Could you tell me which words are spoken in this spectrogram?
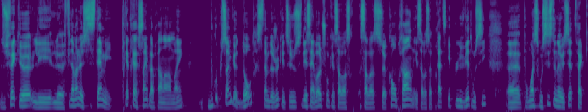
du fait que le, finalement, le système est très, très simple à prendre en main, beaucoup plus simple que d'autres systèmes de jeu qui utilisent aussi des symboles. Je trouve que ça va, se comprendre et ça va se pratiquer plus vite aussi. Euh, pour moi, c'est aussi c'est une réussite. Fait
